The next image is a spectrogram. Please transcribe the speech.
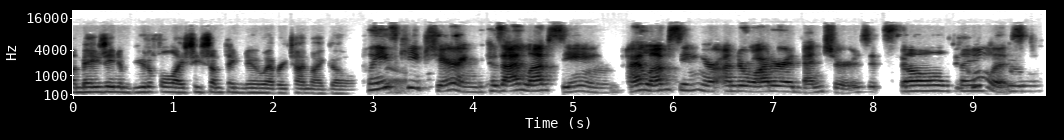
amazing and beautiful. I see something new every time I go. Please so. keep sharing because I love seeing, I love seeing your underwater adventures. It's the, oh, the coolest, you.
